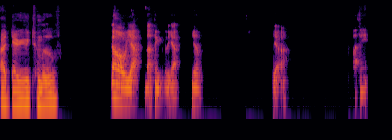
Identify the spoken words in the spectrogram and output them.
uh Dare You to Move. Oh yeah. I think. Yeah. Yeah. Yeah. I think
